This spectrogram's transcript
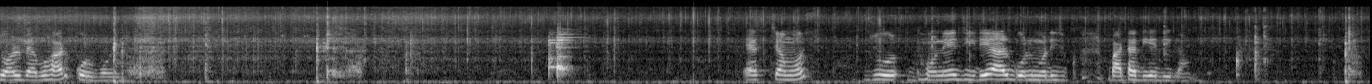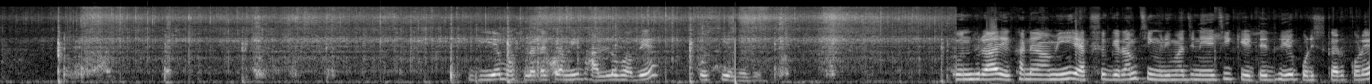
জল ব্যবহার করব না। এক চামচ ধনে জিরে আর গোলমরিচ বাটা দিয়ে দিলাম। দিয়ে মশলাটাকে আমি ভালোভাবে কষিয়ে নেব। বন্ধুরা, এখানে আমি একশো গ্রাম চিংড়ি মাছ নিয়েছি, কেটে ধুয়ে পরিষ্কার করে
